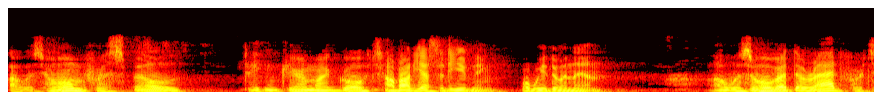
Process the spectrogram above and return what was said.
I was home for a spell, taking care of my goats. How about yesterday evening? What were you doing then? I was over at the Radfords.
